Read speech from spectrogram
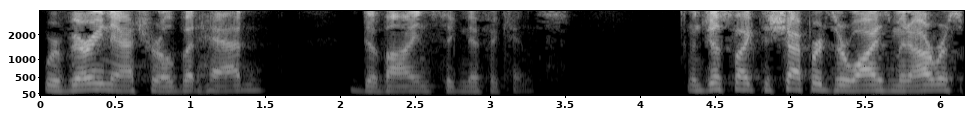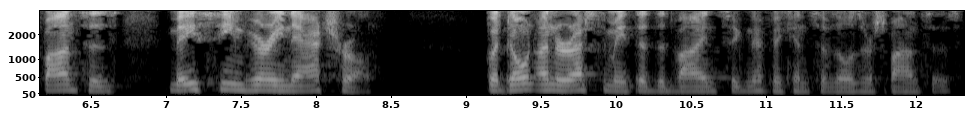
were very natural but had divine significance. And just like the shepherds or wise men, our responses may seem very natural, but don't underestimate the divine significance of those responses.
